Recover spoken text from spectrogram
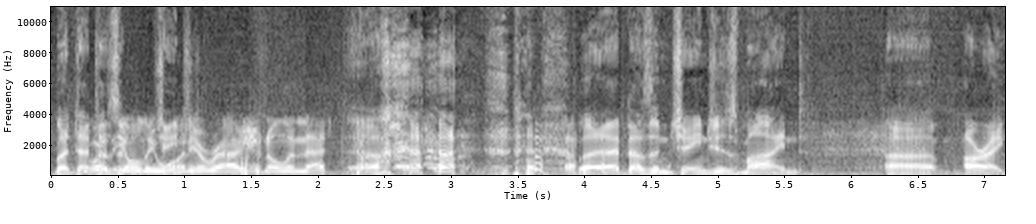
But that You're doesn't the only one it. irrational in that. but that doesn't change his mind. Uh, all right,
